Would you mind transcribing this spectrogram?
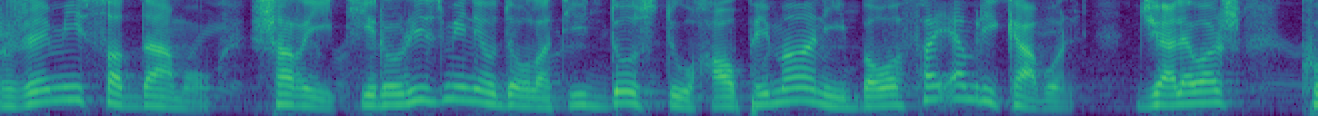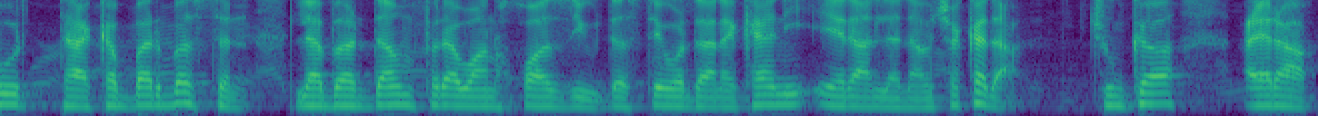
ڕژێمی سەدام و شەڕی تیرۆریزمی نێودەوڵەتی دۆست و هاوپەیمانی بەوەفای ئەمریکا بوون، جیا لەوەش کورد تاکە بەربەستن لە بەردەم فراوانخوازی و دەستێوەردانەکانی ئێران لە ناوچەکەدا. چونکە عێراق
